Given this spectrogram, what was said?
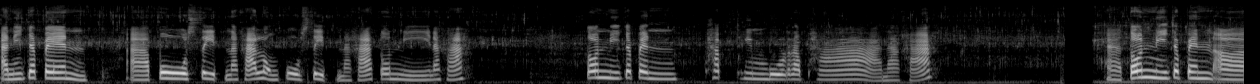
อันนี้จะเป็นอ่าปูสิทธิ์นะคะ หลวงปูสิทธิ์นะคะ ต้นนี้นะคะ ต้นนี้จะเป็นทับทิมบูรพานะคะอ่าต้นนี้จะเป็นอ่อ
